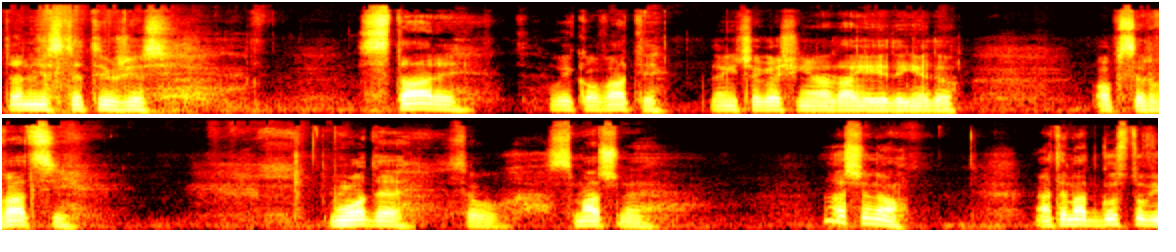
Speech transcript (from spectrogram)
Ten niestety już jest stary, łykowaty, do niczego się nie nadaje, jedynie do obserwacji. Młode są smaczne. Znaczy no, na temat gustów i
